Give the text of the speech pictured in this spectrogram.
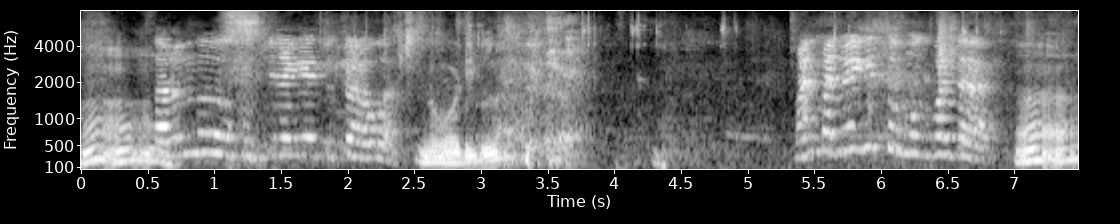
ಹಾಂ ನೋಡಿಲ್ಲ. ಹಾಂ.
